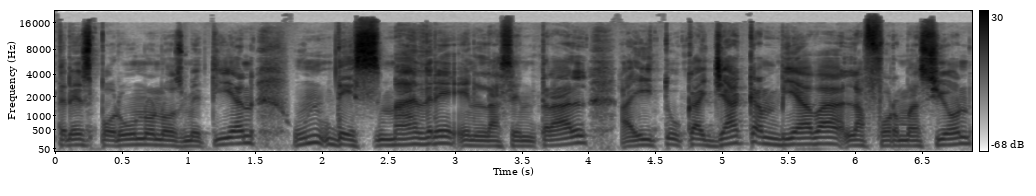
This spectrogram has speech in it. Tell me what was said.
3 por 1 nos metían. Un desmadre en la central. Ahí Tuca ya cambiaba la formación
